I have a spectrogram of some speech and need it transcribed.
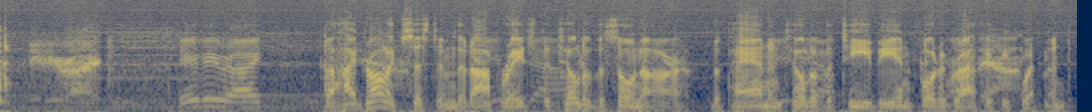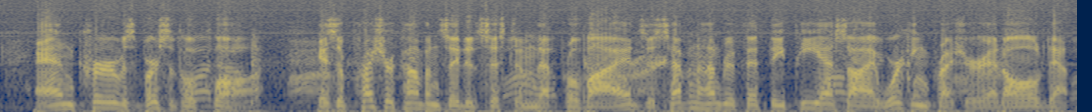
TV right. TV right. The hydraulic system that operates the tilt of the sonar, the pan and tilt of the TV and photographic equipment, and CURV's versatile claw is a pressure-compensated system that provides a 750 psi working pressure at all depths.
